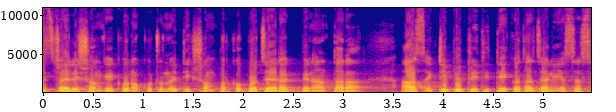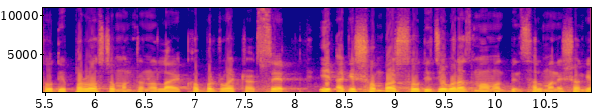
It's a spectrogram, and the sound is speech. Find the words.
ইসরায়েলের সঙ্গে কোনো কূটনৈতিক সম্পর্ক বজায় রাখবে না তারা। আজ একটি বিবৃতিতে কথা জানিয়েছে সৌদি পররাষ্ট্র মন্ত্রণালয়, খবর রয়টার্সের এর। আগে সোমবার সৌদি যুবরাজ মোহাম্মদ বিন সালমানের সঙ্গে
